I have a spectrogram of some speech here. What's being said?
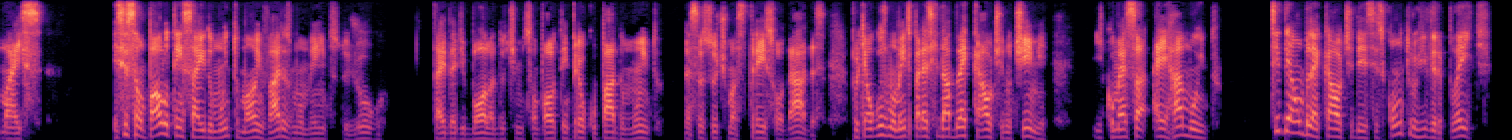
Mas esse São Paulo tem saído muito mal em vários momentos do jogo saída de bola do time de São Paulo tem preocupado muito nessas últimas três rodadas, porque em alguns momentos parece que dá blackout no time e começa a errar muito. Se der um blackout desses contra o River Plate,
